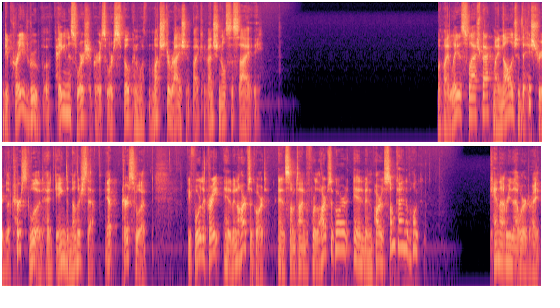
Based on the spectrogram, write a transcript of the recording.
A depraved group of paganist worshippers who were spoken with much derision by conventional society. With my latest flashback, my knowledge of the history of the Cursed Wood had gained another step. Yep, Cursed Wood. Before the crate, it had been a harpsichord, and sometime before the harpsichord, it had been part of some kind of. Cannot read that word right.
